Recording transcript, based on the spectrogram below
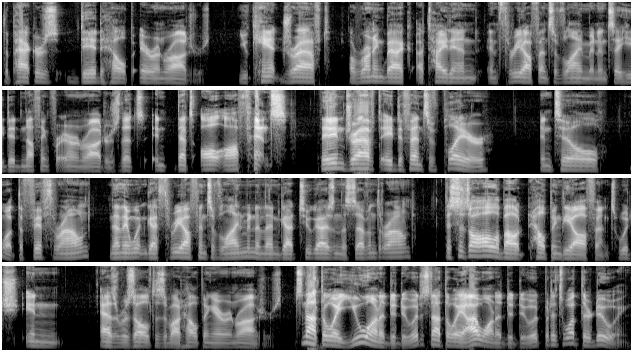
the Packers did help Aaron Rodgers. You can't draft a running back, a tight end, and three offensive linemen and say he did nothing for Aaron Rodgers. That's that's all offense. They didn't draft a defensive player until what, the fifth round? Then they went and got three offensive linemen and then got two guys in the seventh round. This is all about helping the offense, which in as a result is about helping Aaron Rodgers. It's not the way you wanted to do it, it's not the way I wanted to do it, but it's what they're doing.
